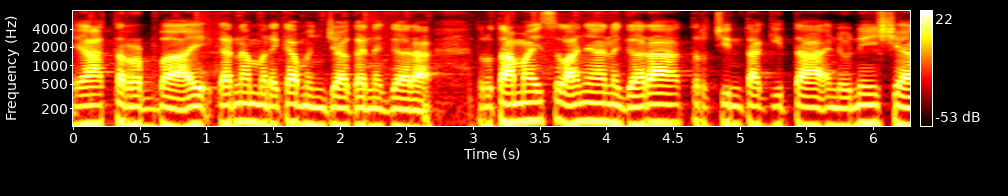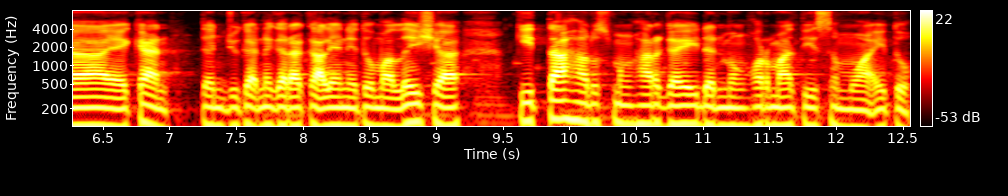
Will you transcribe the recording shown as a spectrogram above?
ya terbaik karena mereka menjaga negara terutama istilahnya negara tercinta kita Indonesia ya kan dan juga negara kalian itu Malaysia, kita harus menghargai dan menghormati semua itu.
